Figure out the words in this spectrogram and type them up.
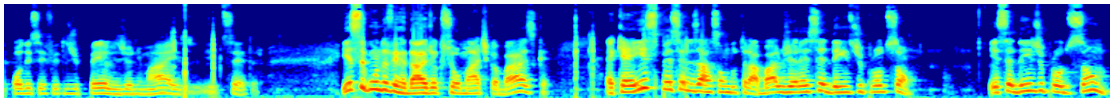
podem ser feitas de peles de animais, etc. E a segunda verdade axiomática básica é que a especialização do trabalho gera excedentes de produção. Excedentes de produção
